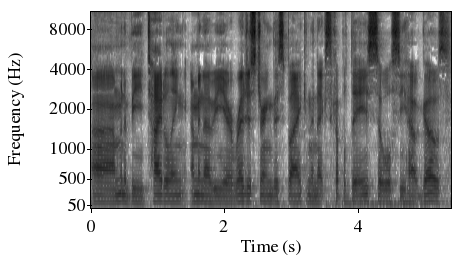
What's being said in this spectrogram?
uh, I'm going to be titling, I'm going to be uh, registering this bike in the next couple days, so we'll see how it goes.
